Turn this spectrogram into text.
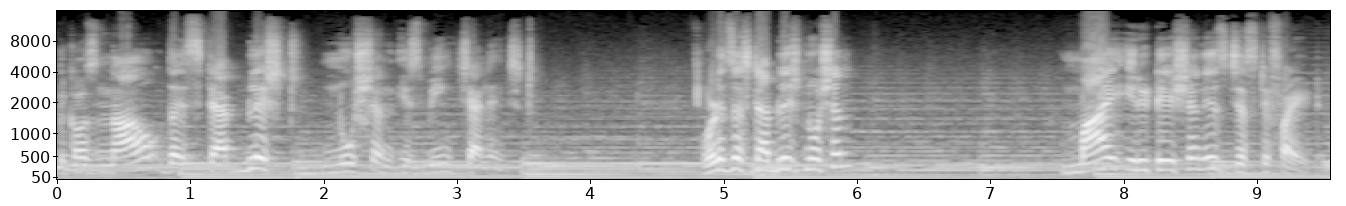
Because now the established notion is being challenged. What is the established notion? My irritation is justified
